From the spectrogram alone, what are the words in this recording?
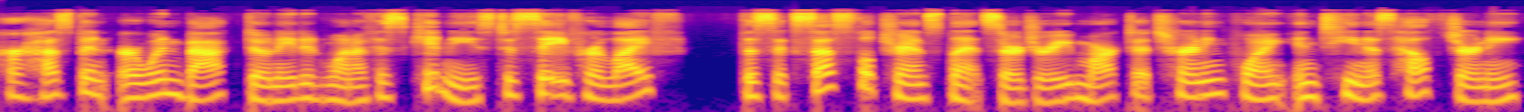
her husband Erwin Bach donated one of his kidneys to save her life. The successful transplant surgery marked a turning point in Tina's health journey,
